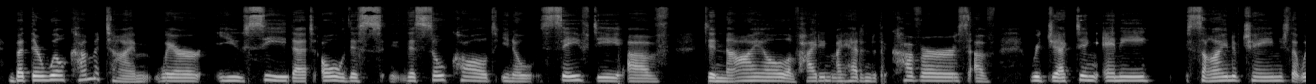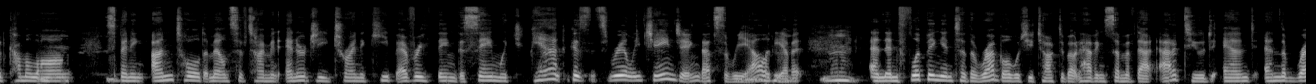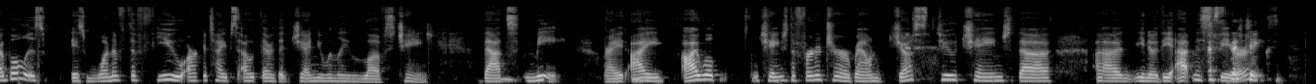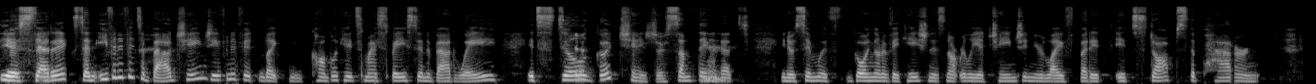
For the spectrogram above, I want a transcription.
but there will come a time where you see that oh this this so-called you know safety of denial of hiding my head under the covers of rejecting any sign of change that would come along mm-hmm. spending untold amounts of time and energy trying to keep everything the same which you can't because it's really changing that's the reality mm-hmm. of it mm-hmm. and then flipping into the rebel which you talked about having some of that attitude and and the rebel is is one of the few archetypes out there that genuinely loves change that's mm-hmm. me, right? Mm-hmm. I I will change the furniture around just to change the uh, you know the atmosphere aesthetics. the aesthetics and even if it's a bad change even if it like complicates my space in a bad way it's still yeah. a good change there's something yeah. that's you know same with going on a vacation it's not really a change in your life but it it stops the pattern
